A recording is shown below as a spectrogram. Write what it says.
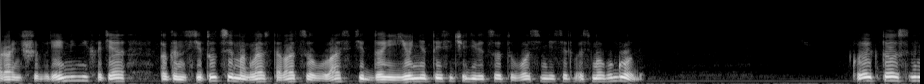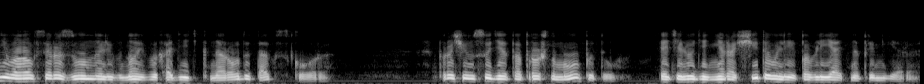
раньше времени, хотя по конституции могла оставаться у власти до июня 1988 года. Кое-кто сомневался, разумно ли вновь выходить к народу так скоро. Впрочем, судя по прошлому опыту, эти люди не рассчитывали повлиять на премьера.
